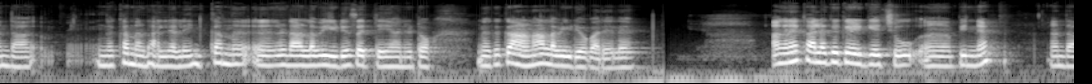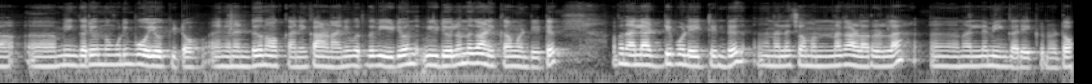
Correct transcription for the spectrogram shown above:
എന്താ നിങ്ങൾക്ക് അന്ന് ഇടാനുള്ള എനിക്ക് അന്ന് ഇടാനുള്ള വീഡിയോ സെറ്റ് ചെയ്യാൻ കേട്ടോ നിങ്ങൾക്ക് കാണാനുള്ള വീഡിയോ പറയല്ലേ? അങ്ങനെ കലൊക്കെ കഴുകി വെച്ചു. പിന്നെ എന്താ മീൻകറി ഒന്നും കൂടി പോയി നോക്കിട്ടോ. എങ്ങനെ ഉണ്ട് നോക്കാൻ കാണാൻ. വെറുതെ വീഡിയോ വീഡിയോയിലൊന്ന് കാണിക്കാൻ വേണ്ടിയിട്ട്. അപ്പോൾ നല്ല അടിപൊളിയായിട്ടുണ്ട്. നല്ല ചുമന്ന കളറുള്ള നല്ല മീൻകറി ആക്കണം കേട്ടോ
